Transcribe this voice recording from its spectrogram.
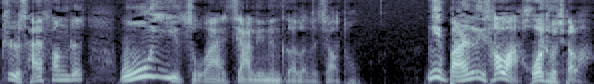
制裁方针，无意阻碍加里宁格勒的交通。你把人立陶宛豁出去了，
